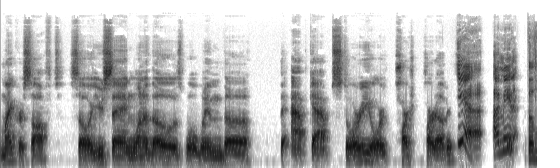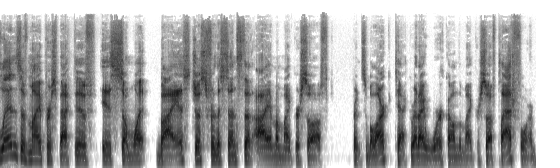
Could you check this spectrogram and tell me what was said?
Microsoft. So are you saying one of those will win the the app gap story or part part of it? Yeah. I mean, the lens of my perspective is somewhat biased just for the sense that I am a Microsoft principal architect, right? I work on the Microsoft platform.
